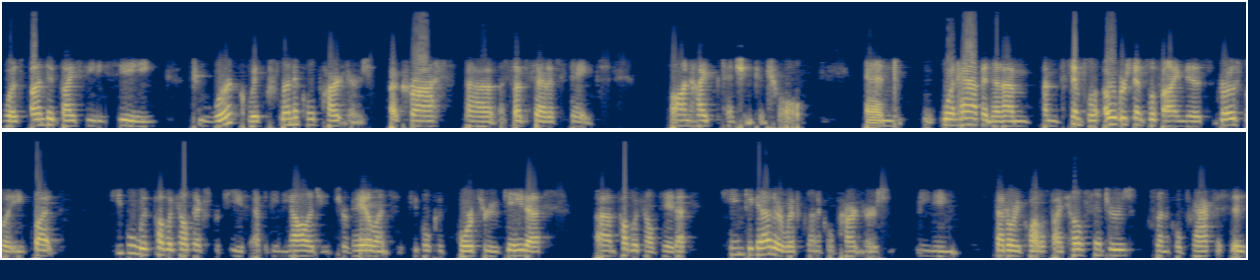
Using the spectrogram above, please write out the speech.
was funded by CDC to work with clinical partners across uh, a subset of states on hypertension control. And what happened, and I'm, I'm simpl- oversimplifying this grossly, but people with public health expertise, epidemiology, surveillance, people could pore through data um, public health data came together with clinical partners, meaning federally qualified health centers, clinical practices,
